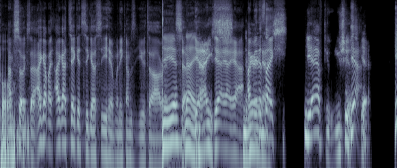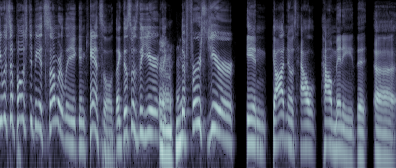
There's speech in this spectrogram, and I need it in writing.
people. I'm so excited. I got my I got tickets to go see him when he comes to Utah. Do you? So, Nice. Yeah, Nice. yeah, yeah, yeah. I mean, it's like you have to. You should. Yeah. Yeah. he was supposed to be at Summer League and canceled. Like this was the year, like Mhm. the first year in God knows how how many that uh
